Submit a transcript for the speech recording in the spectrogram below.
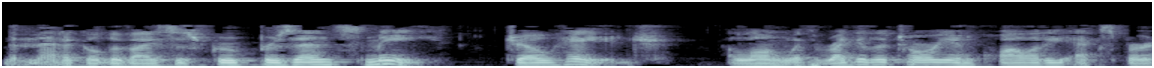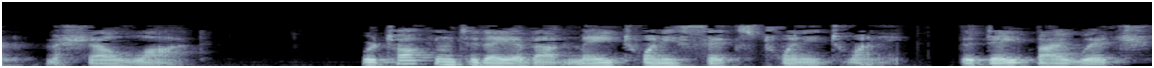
The Medical Devices Group presents me, Joe Hage, along with regulatory and quality expert Michelle Lott. We're talking today about May 26, 2020, the date by which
